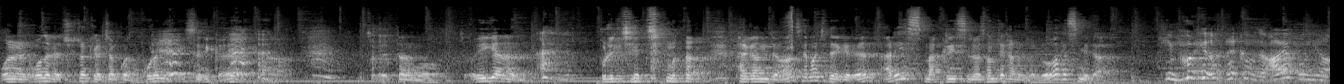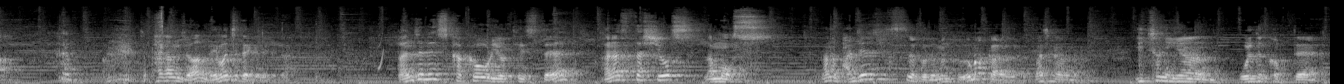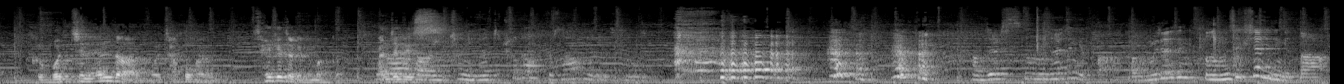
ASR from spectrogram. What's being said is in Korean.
오늘, 오늘의 최종 결정권은 꼬랑이가 있으니까요. 어, 저 일단 뭐, 저 의견은 불일치했지만, 8강전 세 번째 대결은 아리스 마크리스를 선택하는 걸로 하겠습니다. 뒷머리가 깔끔하죠. 아유. 자, 8강전 네 번째 대결입니다. 반젤리스 카코리오티스 대 아나스타시오스 라모스. 나는 반젤리스 그러면 그 음악가를 마찬가지로 2002년 월드컵 때 그 멋진 anthem 한 걸 작곡한 세계적인 음악가 반젤리스. 아, 2002년 때 초등학교 4학년이었어. 반젤리스 너무 잘생겼다. 아, 너무 잘생겼다. 너무 섹시하게 생겼다.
